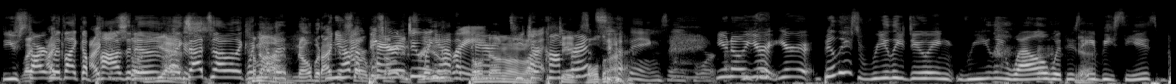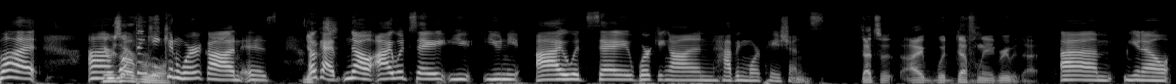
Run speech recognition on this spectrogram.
You start I- with like a I can start- positive, Yes. like that's how like when Come you have on. a No, but when can you have a parent something when you have a creative. Oh, no, parent no, no, teacher no. Dave, conference. hold on. things you can work you on. know, you're you're Billy's really doing really well with his Yeah. ABCs, but um, one thing rule. he can work on is Yes. okay. No, I would say you you need. I would say working on having more patience. That's a. I would definitely agree with that. Um, you know,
